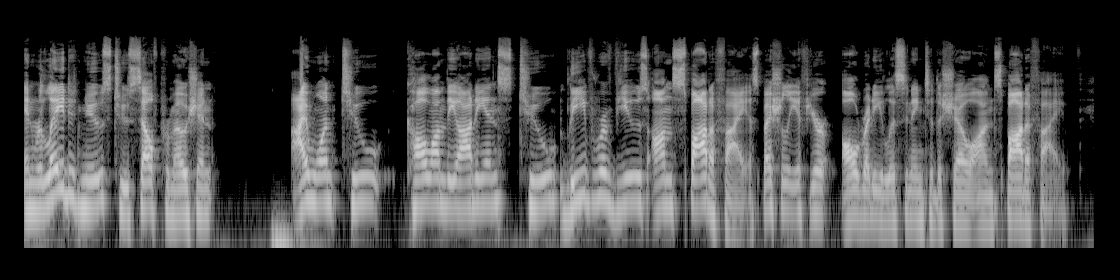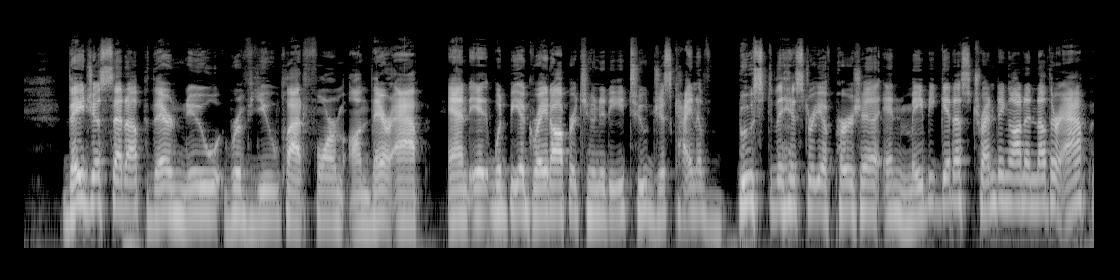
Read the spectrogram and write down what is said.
In related news to self promotion, I want to call on the audience to leave reviews on Spotify, especially if you're already listening to the show on Spotify. They just set up their new review platform on their app, and it would be a great opportunity to just kind of boost the history of Persia and maybe get us trending on another app.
